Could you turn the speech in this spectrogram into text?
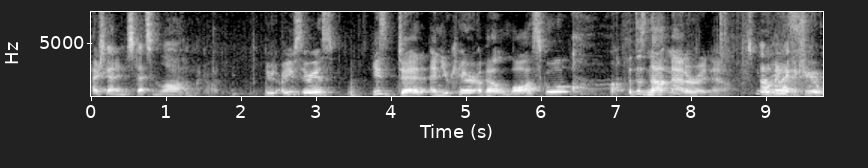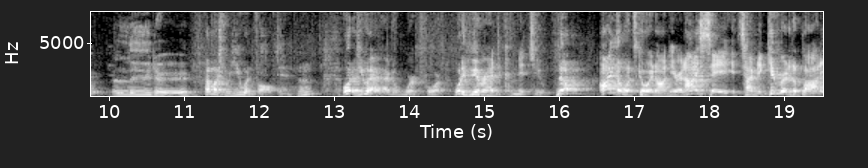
I just got into Stetson Law. Oh my god. Dude, are you serious? He's dead and you care about law school? That does not matter right now. Spoken like a true leader. How much were you involved in? Hmm? What have you ever had to work for? What have you ever had to commit to? No! I know what's going on here, and I say it's time to get rid of the body.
